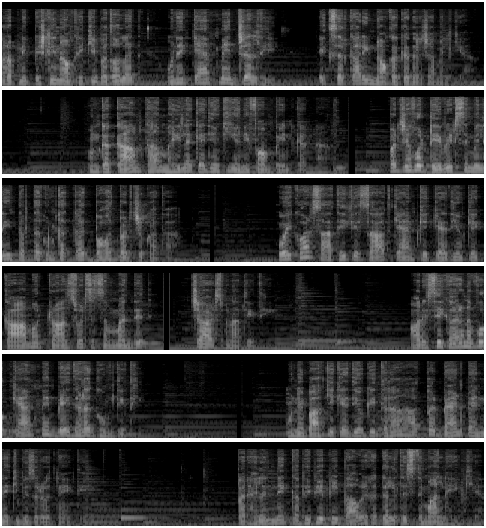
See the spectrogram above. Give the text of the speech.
और अपनी पिछली नौकरी की बदौलत उन्हें कैंप में जल्द ही एक सरकारी नौकर का दर्जा मिल गया। उनका काम था महिला कैदियों की यूनिफॉर्म पेंट करना। पर जब वो डेविड से मिली, तब तक उनका कद बहुत बढ़ चुका था। वो एक और साथी के साथ कैंप के कैदियों के काम और ट्रांसफ़र से संबंधित चार्ट्स बनाती थी। और इसी कारण अब वो कैंप में बेधड़क घूमती थी। उन्हें बाकी कैदियों की तरह हाथ पर बैंड पहनने की भी ज़रूरत नहीं थी। पर हेलन ने कभी भी अपनी पावर का गलत इस्तेमाल नहीं किया।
